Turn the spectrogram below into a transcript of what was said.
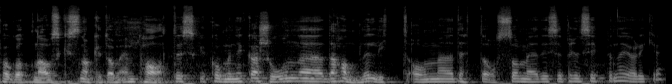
på Gotnavsk snakket om empatisk kommunikasjon. Det handler litt om dette også med disse prinsippene, gjør det ikke?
